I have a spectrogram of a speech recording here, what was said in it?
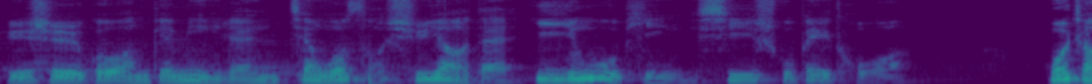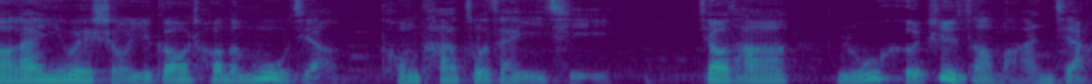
于是国王便命人将我所需要的一应物品悉数备妥。我找来一位手艺高超的木匠，同他坐在一起，教他如何制造马鞍架。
